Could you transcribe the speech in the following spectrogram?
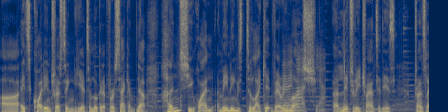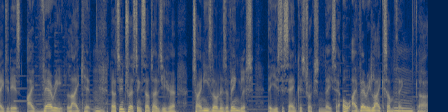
Uh, it's quite interesting here to look at it for a second. Now, 很喜欢 meaning to like it very, Very much. much, yeah. Uh, literally translated is translated is I very like it. Now it's interesting. Sometimes you hear Chinese learners of English. They use the same construction. They say, "Oh, I very like something," uh,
